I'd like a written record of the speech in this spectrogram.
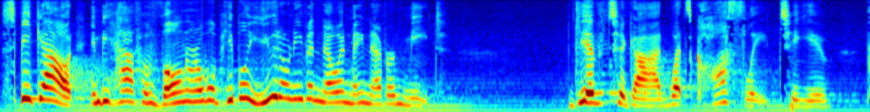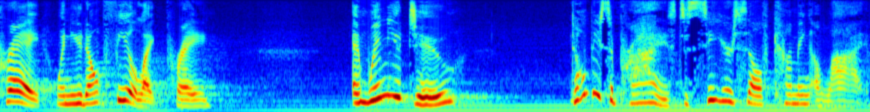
Speak out in behalf of vulnerable people you don't even know and may never meet. Give to God what's costly to you. Pray when you don't feel like praying. And when you do, don't be surprised to see yourself coming alive.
